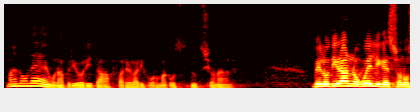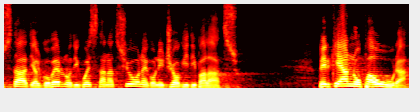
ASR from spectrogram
ma non è una priorità fare la riforma costituzionale. Ve lo diranno quelli che sono stati al governo di questa nazione con i giochi di palazzo, perché hanno paura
